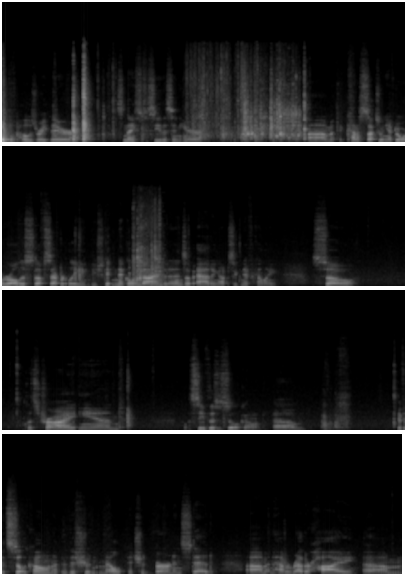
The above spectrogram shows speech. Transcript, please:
hose right there. It's nice to see this in here. Um, it kind of sucks when you have to order all this stuff separately. You just get nickel and dimed and it ends up adding up significantly. So let's try and let's see if this is silicone. Um, if it's silicone, this shouldn't melt. It should burn instead um, and have a rather high um,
